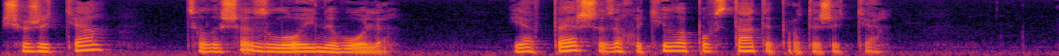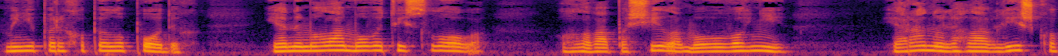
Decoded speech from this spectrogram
що життя це лише зло і неволя. Я вперше захотіла повстати проти життя. Мені перехопило подих, я не могла мовити й слова, голова пашіла, мов у вогні. Я рано лягла в ліжко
